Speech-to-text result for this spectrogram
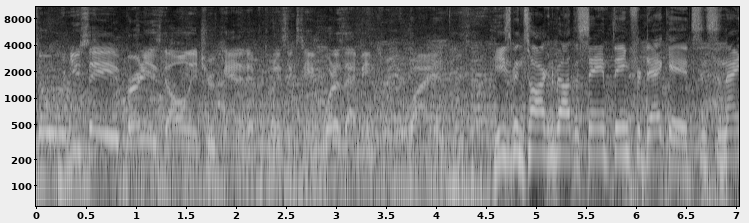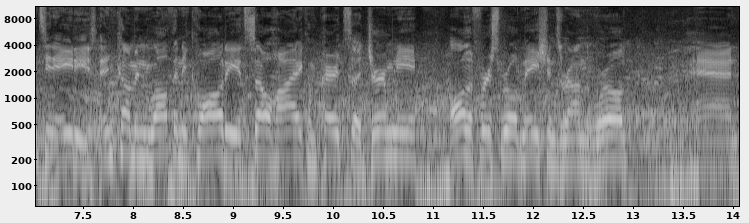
So when you say Bernie is the only true candidate for 2016, what does that mean for you? Why? He's been talking about the same thing for decades, since the 1980s. Income and wealth inequality, it's so high compared to Germany, all the first world nations around the world. And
